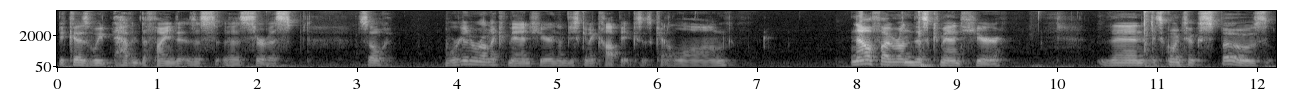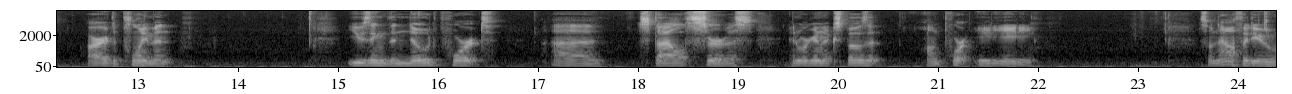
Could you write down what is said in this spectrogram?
because we haven't defined it as a, a service. So we're going to run a command here, and I'm just going to copy it because it's kind of long. Now if I run this command here, then it's going to expose our deployment using the node port uh, style service, and we're going to expose it on port 8080. So now if I do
